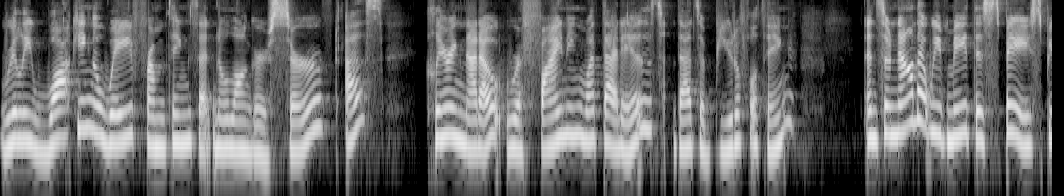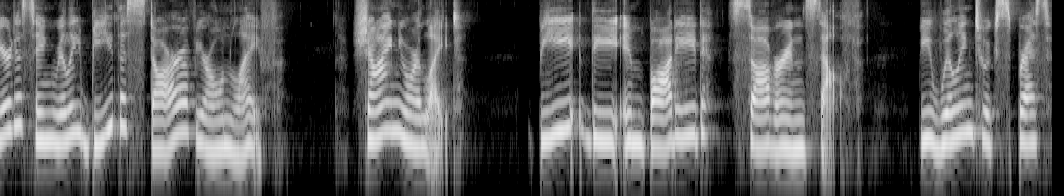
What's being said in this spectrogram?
really walking away from things that no longer served us, clearing that out, refining what that is. That's a beautiful thing. And so now that we've made this space, Spirit is saying, really be the star of your own life. Shine your light. Be the embodied sovereign self. Be willing to express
